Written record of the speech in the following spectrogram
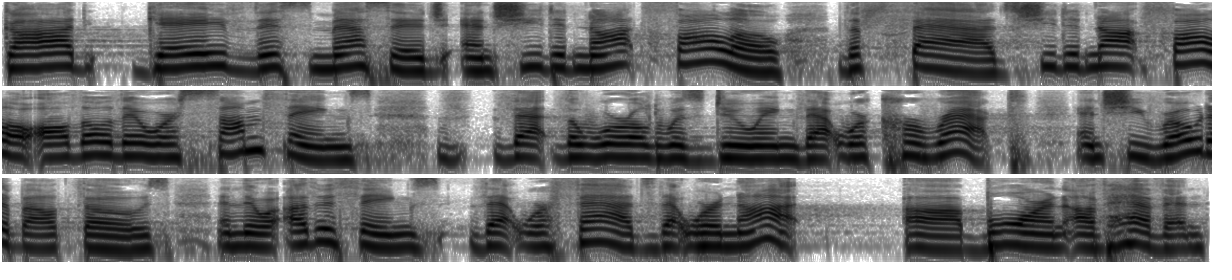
God gave this message and she did not follow the fads. She did not follow, although there were some things that the world was doing that were correct. And she wrote about those. And there were other things that were fads that were not uh, born of heaven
